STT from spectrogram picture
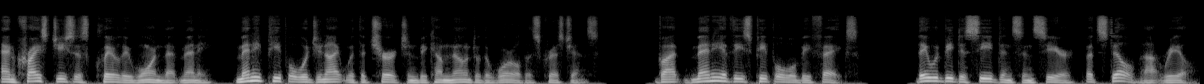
And Christ Jesus clearly warned that many, many people would unite with the church and become known to the world as Christians. But many of these people will be fakes. They would be deceived and sincere, but still not real.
